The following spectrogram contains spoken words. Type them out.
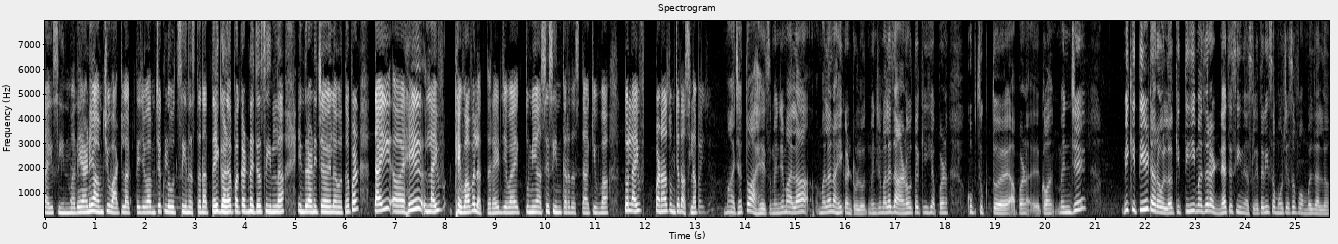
ताई सीनमध्ये आणि आमची वाट लागते जेव्हा आमचे क्लोज सीन असतात. आत्ताही गळ्या पकडण्याच्या सीनला इंद्राणीच्या वेळेला होतं. पण ताई अ, हे लाईव्ह ठेवावं लागतं राईट जेव्हा एक तुम्ही असे सीन करत असता किंवा तो लाईव्हपणा तुमच्यात असला पाहिजे? माझ्यात तो आहेच. म्हणजे मला मला नाही कंट्रोल होत. म्हणजे मला जाणवतं की हे आपण खूप चुकतोय. आपण कॉन म्हणजे मी कितीही ठरवलं कितीही माझं रडण्याचे सीन असले तरी समोरच्याचं फंबल झालं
